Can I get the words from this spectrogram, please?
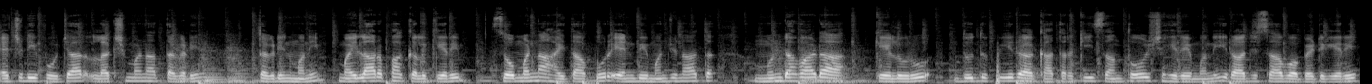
H D Pujar, Lakshmana Tagadin, Tagadina Mani, Mailarappa Kalakeri, Somanna Haitapur N B Manjunath, Mundawada Keluru, Duddupeera Katarki, Santosh Hiremani Rajasab Betageri,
